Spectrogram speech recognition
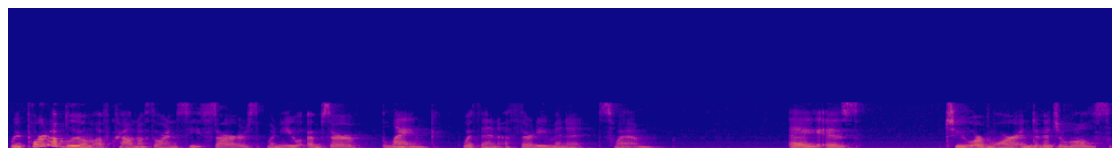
Report a bloom of crown of thorns sea stars when you observe blank within a 30-minute swim. A is two or more individuals,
